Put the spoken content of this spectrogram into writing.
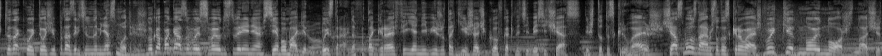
Кто такой? Ты очень подозрительно на меня смотришь. Ну-ка, показывай свое удостоверение. Все бумаги. Быстро. На фотографии я не вижу таких же очков, как на тебе сейчас. Ты что-то скрываешь? Сейчас мы узнаем, что ты скрываешь. Выкидной нож, значит.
